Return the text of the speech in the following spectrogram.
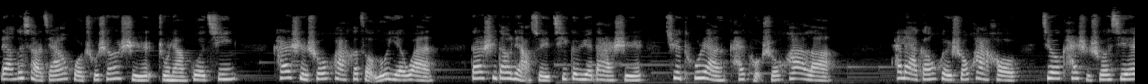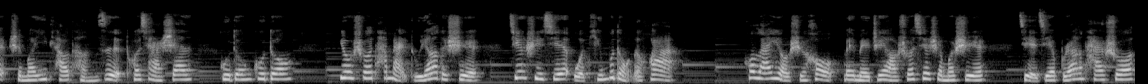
两个小家伙出生时重量过轻，开始说话和走路也晚，但是到两岁七个月大时，却突然开口说话了。他俩刚会说话后，就开始说些什么一条藤子拖下山，咕咚咕咚，又说他买毒药的事，竟是些我听不懂的话。后来有时候妹妹正要说些什么时，姐姐不让她说，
